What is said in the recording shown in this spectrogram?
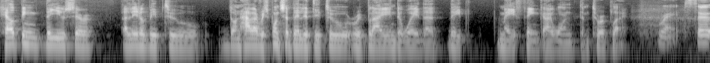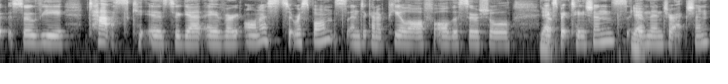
helping the user a little bit to don't have a responsibility to reply in the way that they may think i want them to reply Right. So so the task is to get a very honest response and to kind of peel off all the social yeah. expectations yeah. in the interaction.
